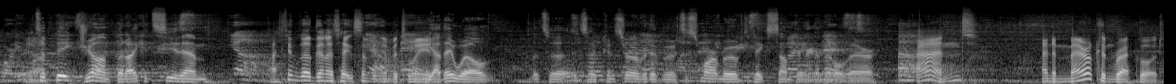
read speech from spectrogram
forty-one. it's a big jump, but I could see them. Yeah. I think they're going to take something in between. Yeah, they will. It's a it's a conservative move. It's a smart move to take something in the middle there. and an American record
